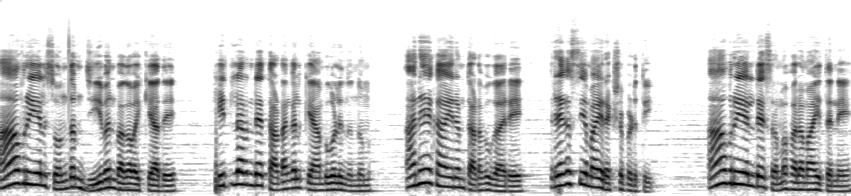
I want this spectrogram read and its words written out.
ആവ്രിയേൽ സ്വന്തം ജീവൻ വകവയ്ക്കാതെ ഹിറ്റ്ലറിന്റെ തടങ്കൽ ക്യാമ്പുകളിൽ നിന്നും അനേകായിരം തടവുകാരെ രഹസ്യമായി രക്ഷപ്പെടുത്തി. ആവ്രിയലിന്റെ ശ്രമഫലമായി തന്നെ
